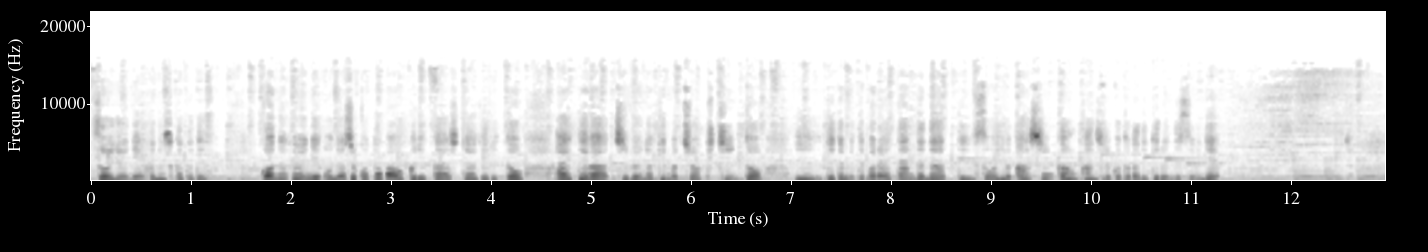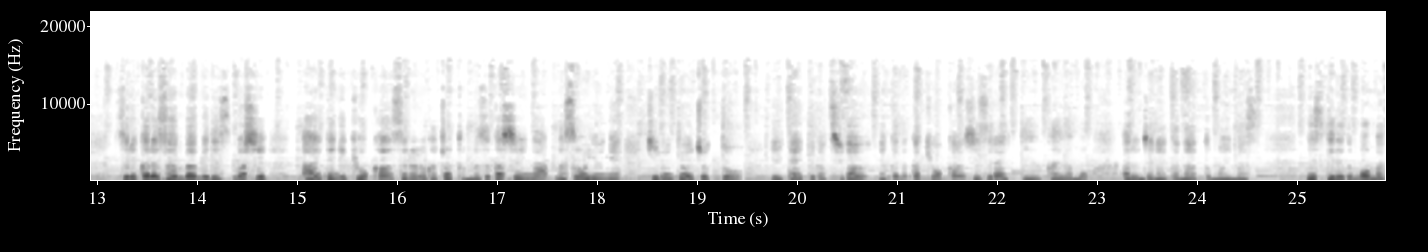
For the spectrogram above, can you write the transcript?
そういうね、話し方です。こんな風に同じ言葉を繰り返してあげると、相手は自分の気持ちをきちんと、えー、受け止めてもらえたんだなっていう、そういう安心感を感じることができるんですよね。それから3番目です。もし相手に共感するのがちょっと難しいな、まあそういうね、自分とはちょっと、えー、タイプが違う、なかなか共感しづらいっていう会話もあるんじゃないかなと思います。ですけれども、まあ、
